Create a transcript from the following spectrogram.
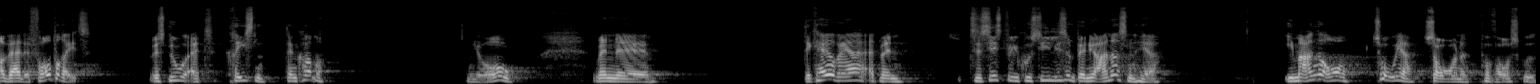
at være lidt forberedt, hvis nu at krisen den kommer? Jo, men øh, det kan jo være, at man til sidst ville kunne sige, ligesom Benny Andersen her, i mange år tog jeg soverne på forskud,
